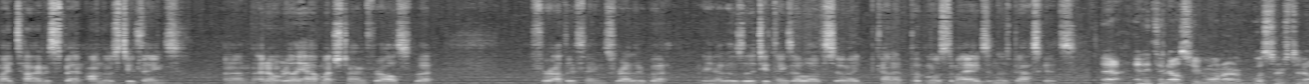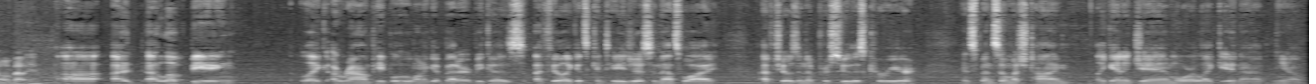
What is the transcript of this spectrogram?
my time is spent on those two things. Um, I don't really have much time for else, but for other things rather. But yeah, those are the two things I love. So I kind of put most of my eggs in those baskets. Yeah. Anything else you'd want our listeners to know about you? Uh, I I love being like around people who want to get better because I feel like it's contagious, and that's why I've chosen to pursue this career and spend so much time like in a gym or like in a you know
